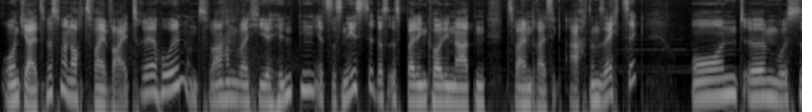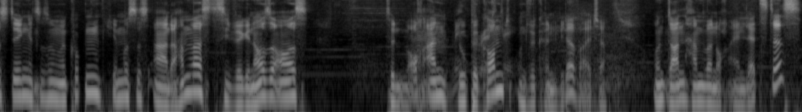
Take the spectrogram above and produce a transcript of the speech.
Und ja, jetzt müssen wir noch zwei weitere holen. Und zwar haben wir hier hinten jetzt das nächste. Das ist bei den Koordinaten 32, 68. Und ähm, wo ist das Ding? Jetzt müssen wir mal gucken. Hier muss es... Ah, da haben wir es. Das sieht wieder genauso aus zünden wir auch an, Lupe kommt und wir können wieder weiter. Und dann haben wir noch ein letztes.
